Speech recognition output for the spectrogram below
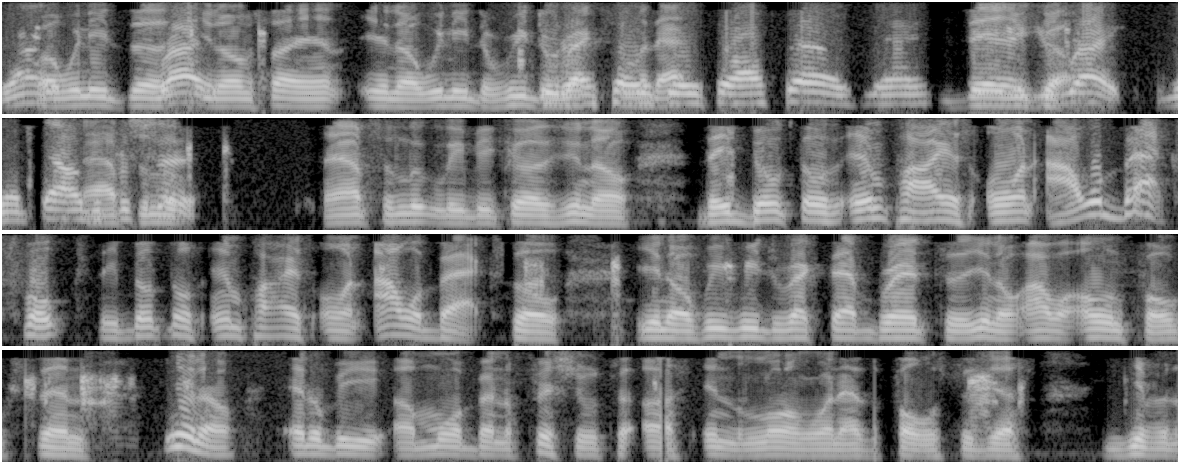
Right. But we need to, right. you know what I'm saying? You know, we need to redirect some of that. For ourselves, man. There yeah, you go. You're right. 1,000%. Absolutely. Absolutely, because, you know, they built those empires on our backs, folks. They built those empires on our backs. So, you know, if we redirect that bread to, you know, our own folks, then, you know, it'll be uh, more beneficial to us in the long run as opposed to just giving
